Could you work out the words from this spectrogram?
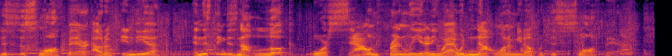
This is a sloth bear out of India, and this thing does not look or sound friendly in any way. I would not want to meet up with this sloth bear.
